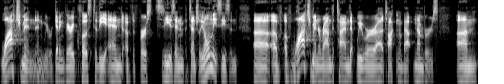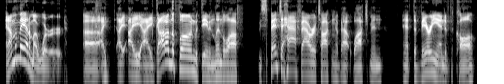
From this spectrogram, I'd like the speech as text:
Watchmen, and we were getting very close to the end of the first season and potentially only season uh, of of Watchmen around the time that we were uh, talking about numbers. Um, and I'm a man of my word. Uh, I, I I I got on the phone with Damon Lindelof. We spent a half hour talking about Watchmen, and at the very end of the call,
